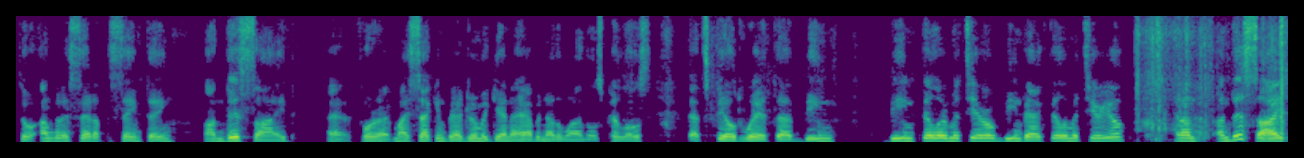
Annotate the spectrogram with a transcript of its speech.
So I'm going to set up the same thing on this side uh, for my second bedroom. Again, I have another one of those pillows that's filled with uh, bean bean filler material, bean bag filler material. And on, on this side,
